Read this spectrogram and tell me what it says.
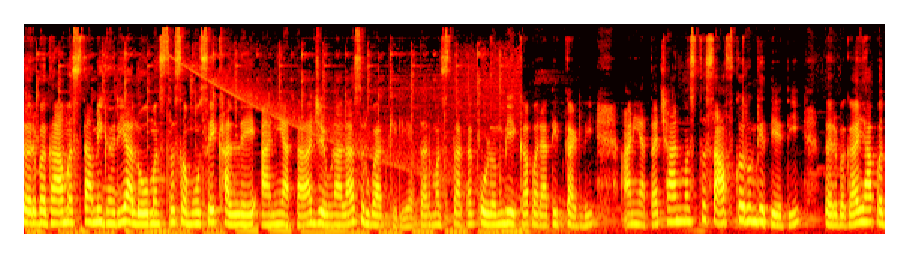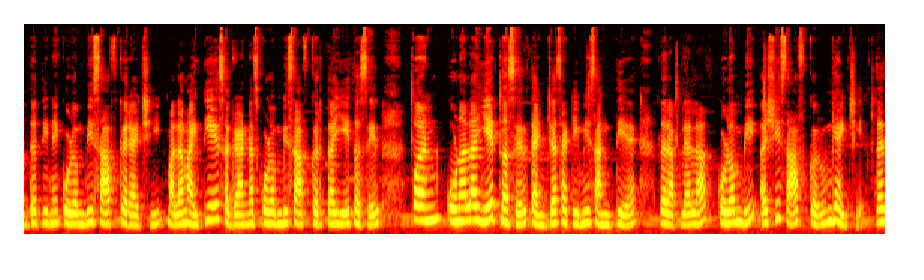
तर बघा मस्त आम्ही घरी आलो मस्त समोसे खाल्ले आणि आता जेवणाला सुरुवात केली आहे. तर मस्त आता कोळंबी एका परातीत काढली आणि आता छान मस्त साफ करून घेते आहे ती. तर बघा ह्या पद्धतीने कोळंबी साफ करायची. मला माहिती आहे सगळ्यांनाच कोळंबी साफ करता येत असेल पण कोणाला येत नसेल त्यांच्यासाठी मी सांगते आहे. तर आपल्याला कोळंबी अशी साफ करून घ्यायची आहे. तर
